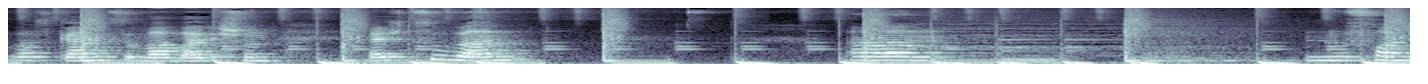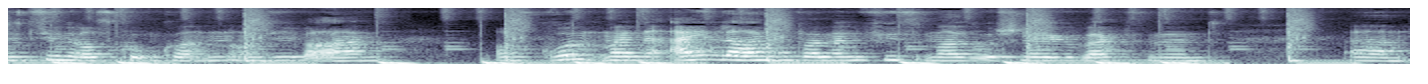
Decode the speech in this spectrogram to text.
was gar nicht so war, weil die schon recht zu waren. Ähm, nur vorne die Zähne rausgucken konnten und die waren aufgrund meiner Einlagen weil meine Füße immer so schnell gewachsen sind, ähm,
